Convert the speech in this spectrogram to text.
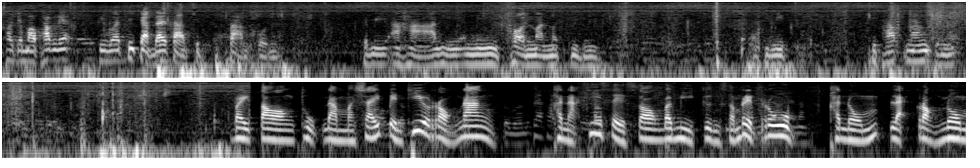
เขาจะมาพักเนี้ยที่ว่าที่จับได้สามสิบสามคน จะมีอาหารมีมีทอนมันมากินที่มีที่พักนั่งตรงนี้ใบตองถูกนำมาใช้เป็นที่รองนั่ง ขณะที่เศษซองบะหมี่กึ่งสำเร็จรูป ขนมและกล่องนม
